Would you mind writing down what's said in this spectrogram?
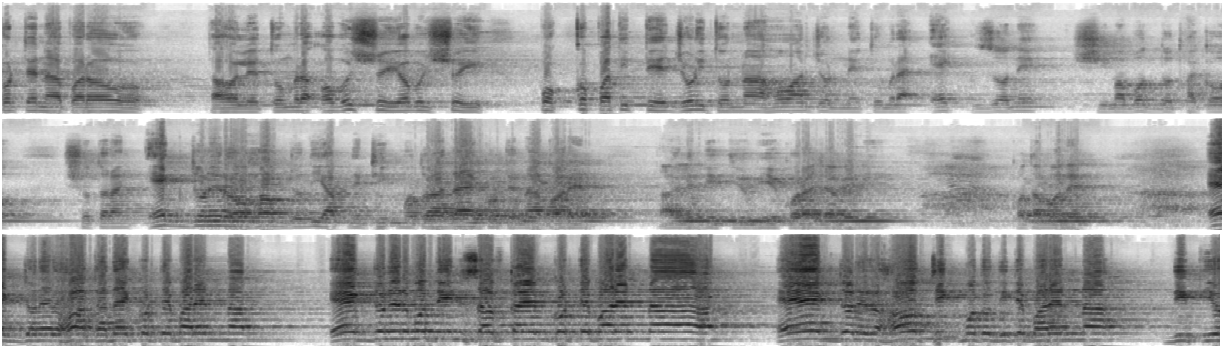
করতে না পারো, তাহলে তোমরা অবশ্যই অবশ্যই পক্ষপাতিত্বে জড়িত না হওয়ার জন্য তোমরা একজনে সীমাবদ্ধ থাকো। সুতরাং একজনের হক যদি আপনি ঠিক মতো আদায় করতে না পারেন, তাহলে দ্বিতীয় বিয়ে করা যাবে না। কথা বলেন? একজনের হক আদায় করতে পারেন না, একজনের মধ্যে ইনসাফ কায়েম করতে পারেন না, একজনের হক ঠিক মতো দিতে পারেন না, দ্বিতীয়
